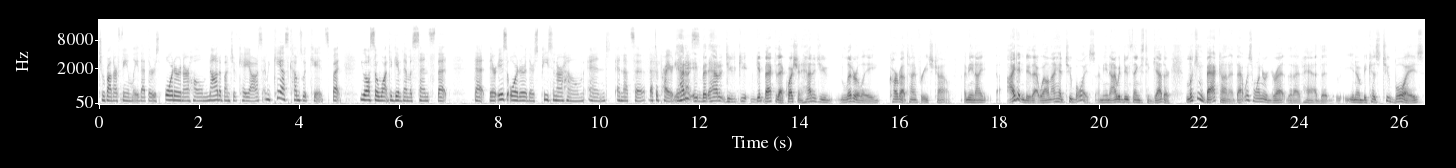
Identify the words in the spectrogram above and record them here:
to run our family, that there's order in our home, not a bunch of chaos. I mean, chaos comes with kids, but you also want to give them a sense that that there is order, there's peace in our home, and and that's a that's a priority. How did, but how did do you get get back to that question? How did you literally carve out time for each child? I mean, I I didn't do that well, and I had two boys. I mean, I would do things together. Looking back on it, that was one regret that I've had. That you know, because two boys,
